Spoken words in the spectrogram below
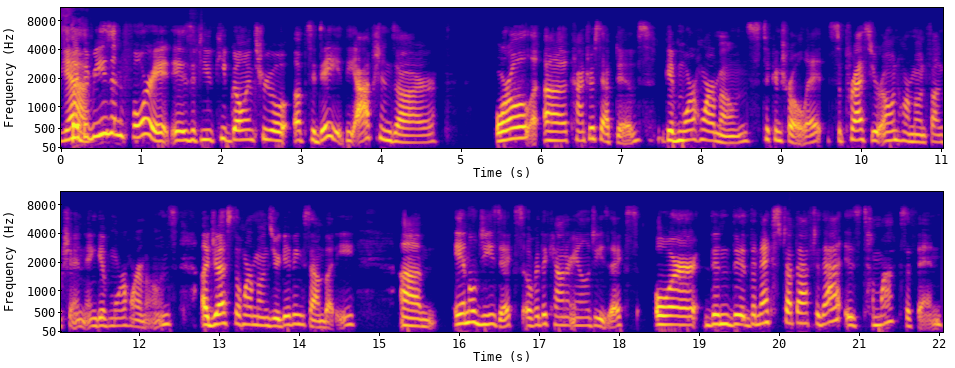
yeah but the reason for it is if you keep going through UpToDate the options are Oral uh, contraceptives give more hormones to control it, suppress your own hormone function and give more hormones, adjust the hormones you're giving somebody, um, analgesics, over the counter analgesics, or then the, the next step after that is tamoxifen.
